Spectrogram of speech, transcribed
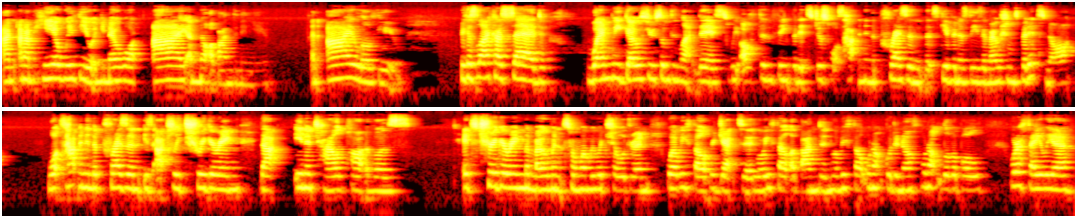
And, and I'm here with you. And you know what? I am not abandoning you. And I love you. Because, like I said, when we go through something like this, we often think that it's just what's happening in the present that's giving us these emotions, but it's not. What's happening in the present is actually triggering that inner child part of us. It's triggering the moments from when we were children where we felt rejected, where we felt abandoned, where we felt we're not good enough, we're not lovable, we're a failure.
